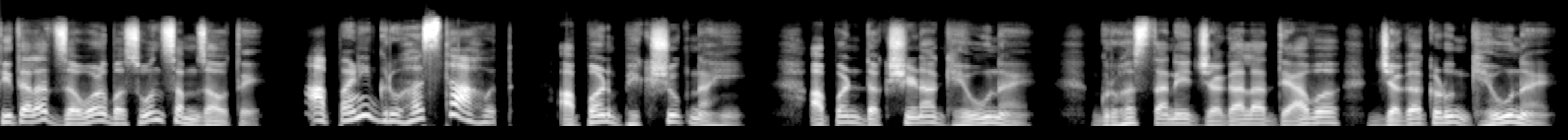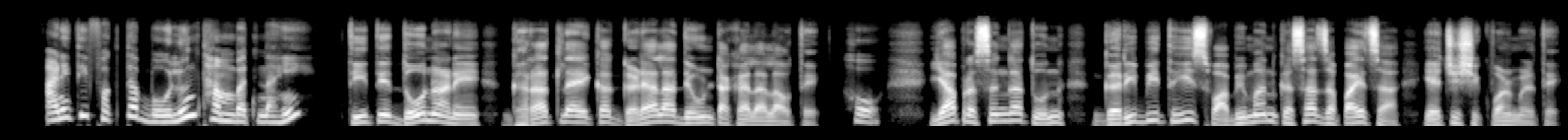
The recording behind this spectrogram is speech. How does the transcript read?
ती त्याला जवळ बसवून समजावते. आपण गृहस्थ आहोत. आपण भिक्षुक नाही. आपण दक्षिणा घेऊ नये. गृहस्थाने जगाला द्यावं जगाकडून घेऊ नये. आणि ती फक्त बोलून थांबत नाही? ती ते दोन आणे घरातल्या एका गड्याला देऊन टाकायला लावते. हो. या प्रसंगातून गरिबीतही स्वाभिमान कसा जपायचा याची शिकवण मिळते.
